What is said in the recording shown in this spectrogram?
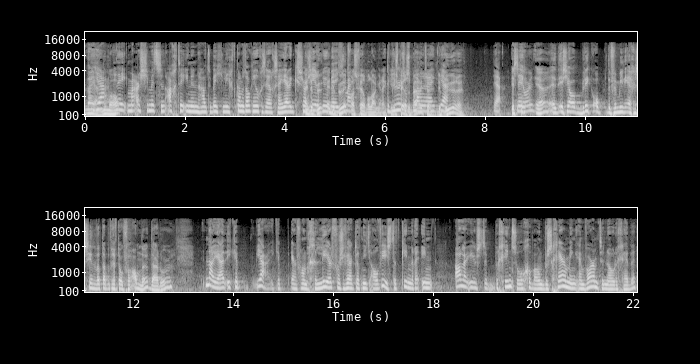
nou ja, noem maar op. nee, maar als je met z'n achten in een houten bedje ligt... kan het ook heel gezellig zijn. Ja, ik chargeer het nu een en de beetje. buurt maar was veel belangrijker. de Je buurt speelde was buiten, de ja. buren. Ja, Is, nee hoor. ja, is jouw blik op de familie en gezin wat dat betreft ook veranderd daardoor? Nou ja ik, heb, ja, ik heb ervan geleerd, voor zover ik dat niet al wist... dat kinderen in allereerste beginsel gewoon bescherming en warmte nodig hebben.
